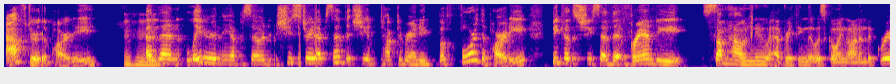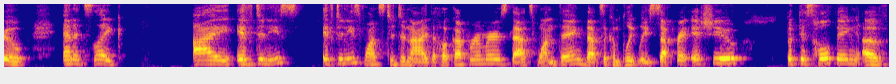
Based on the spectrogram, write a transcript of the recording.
after the party Mhm. and then later in the episode, she straight up said that she had talked to Brandi before the party because she said that Brandi somehow knew everything that was going on in the group. And it's like, I if Denise if Denise wants to deny the hookup rumors, that's one thing. That's a completely separate issue. But this whole thing of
